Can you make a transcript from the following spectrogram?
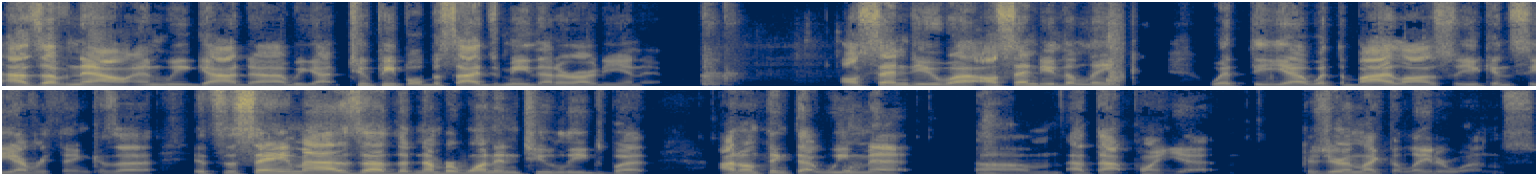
as of now. And we got uh we got two people besides me that are already in it. I'll send you uh I'll send you the link with the uh with the bylaws so you can see everything because uh it's the same as uh the number one and two leagues, but I don't think that we met um at that point yet because you're in like the later ones.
